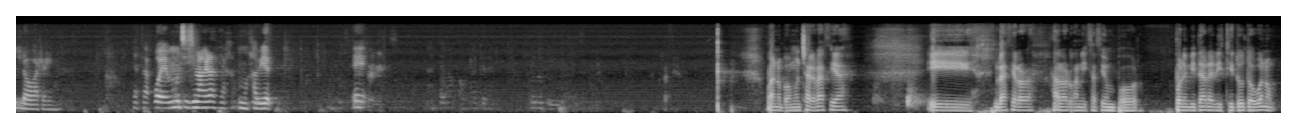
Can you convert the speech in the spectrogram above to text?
Lo arreglo. Ya está. Pues muchísimas gracias, Javier. Bueno, pues muchas gracias y gracias a la organización por, invitar al instituto. Bueno,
